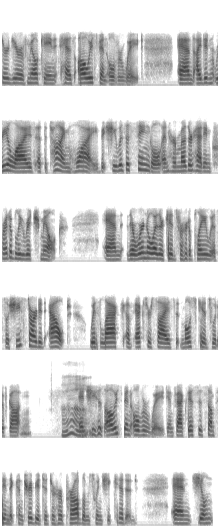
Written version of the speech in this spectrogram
third year of milking has always been overweight. And I didn't realize at the time why, but she was a single and her mother had incredibly rich milk. And there were no other kids for her to play with. So she started out with lack of exercise that most kids would have gotten. Oh. And she has always been overweight. In fact, this is something that contributed to her problems when she kidded. And she'll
